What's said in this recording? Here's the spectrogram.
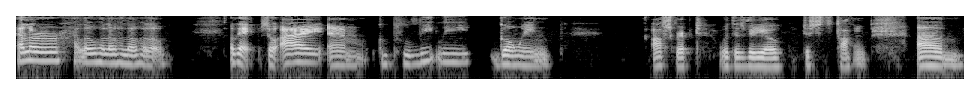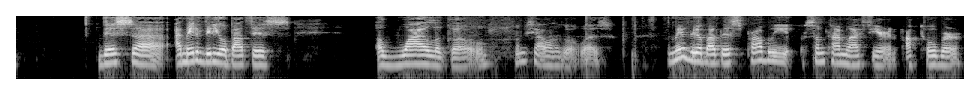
Hello, hello, hello, hello, hello. Okay, so I am completely going off script with this video, just talking. Um, this uh, I made a video about this a while ago. Let me see how long ago it was. I made a video about this probably sometime last year in October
